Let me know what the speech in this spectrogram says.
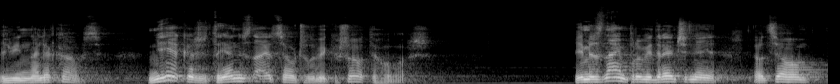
І він налякався. Ні, каже, та я не знаю цього чоловіка, що ти говориш? І ми знаємо про відречення оцього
